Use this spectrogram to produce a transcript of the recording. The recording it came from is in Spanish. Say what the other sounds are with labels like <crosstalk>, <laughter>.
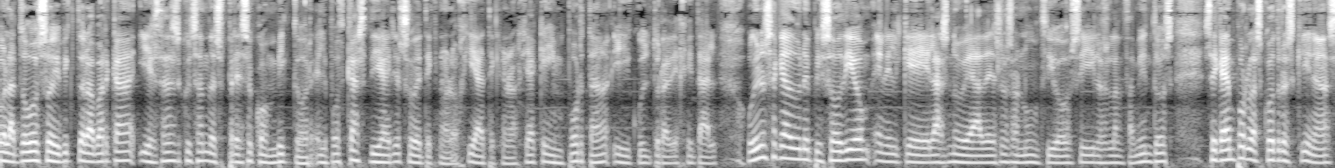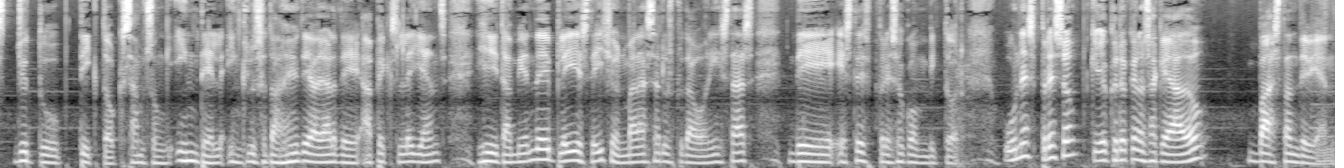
Hola a todos, soy Víctor Abarca y estás escuchando Expreso con Víctor, el podcast diario sobre tecnología, tecnología que importa y cultura digital. Hoy nos ha quedado un episodio en el que las novedades, los anuncios y los lanzamientos se caen por las cuatro esquinas, YouTube, TikTok, Samsung, Intel, incluso también te voy a hablar de Apex Legends y también de PlayStation, van a ser los protagonistas de este Expreso con Víctor. Un Expreso que yo creo que nos ha quedado bastante bien.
